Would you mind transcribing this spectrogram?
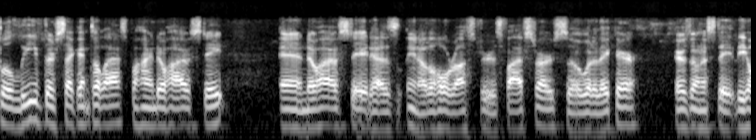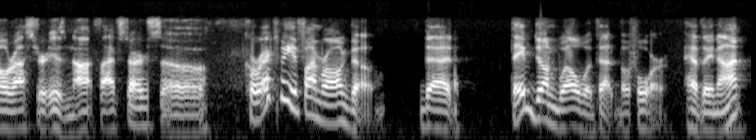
believe they're second to last behind Ohio State, and Ohio State has you know the whole roster is five stars. So what do they care? Arizona State, the whole roster is not five stars. So Correct me if I'm wrong, though, that they've done well with that before, have they not?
